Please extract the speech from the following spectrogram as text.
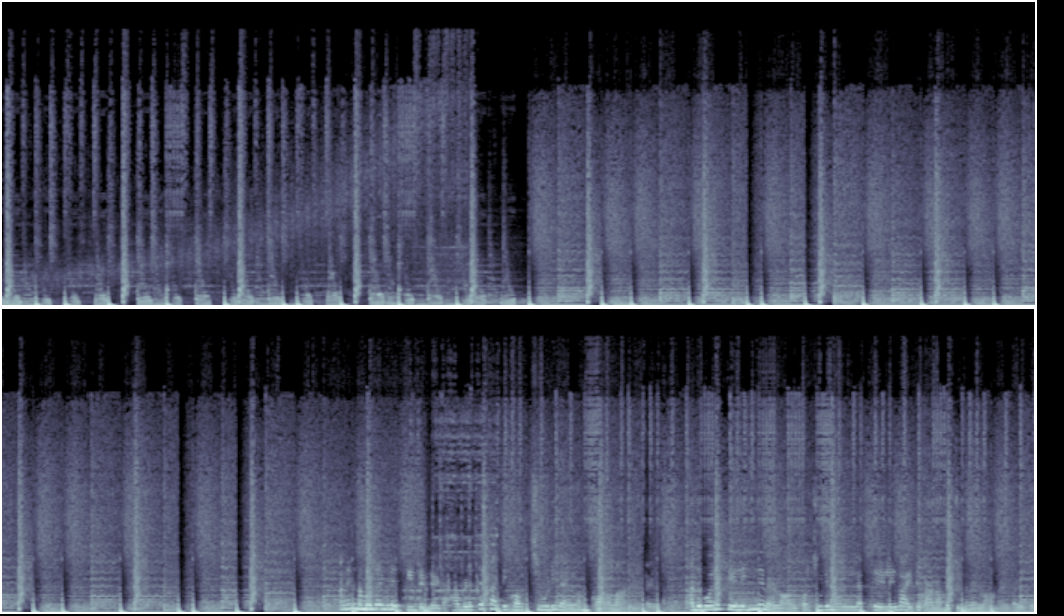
അങ്ങനെ എത്തിയിട്ടുണ്ട് കേട്ടോ. അവിടുത്തെ കാട്ടി കുറച്ചുകൂടി വെള്ളം കുറവാണ് കേട്ടോ കേട്ടോ അതുപോലെ തെളിഞ്ഞ വെള്ളമാണ്. കുറച്ചുകൂടി നല്ല തെളിവായിട്ട് കാണാൻ പറ്റുന്ന വെള്ളമാണ് കേട്ടോ ഇത്.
